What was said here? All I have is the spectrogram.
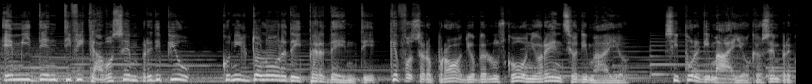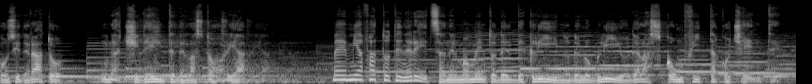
E mi identificavo sempre di più con il dolore dei perdenti, che fossero Prodi o Berlusconi o Renzi o Di Maio. Sì, pure Di Maio, che ho sempre considerato un accidente della storia, ma mi ha fatto tenerezza nel momento del declino, dell'oblio, della sconfitta cocente.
